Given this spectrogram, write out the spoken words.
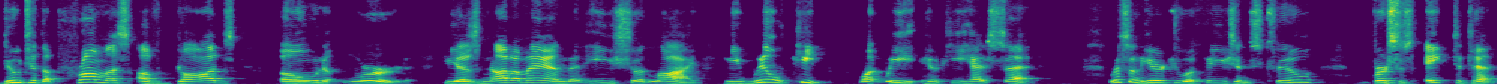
due to the promise of God's own word. He is not a man that he should lie. He will keep what we what he has said. Listen here to Ephesians 2 verses 8 to 10.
